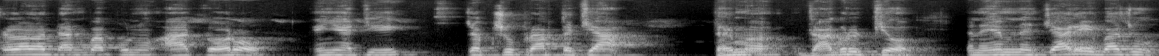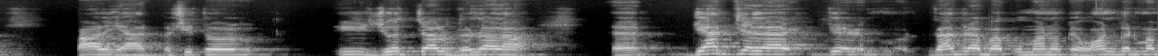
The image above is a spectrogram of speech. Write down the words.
તલાલા દાન બાપુનું આ ચોરો અહીંયાથી ચક્ષુ પ્રાપ્ત થયા. ધર્મ જાગૃત થયો અને એમને ચારેય બાજુ પાળ્યા. પછી તો એ જ્યોત ચાલુ ધજાળા જ્યાં જ જે દાદરા બાપુ માનો કે હોનગઢમાં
